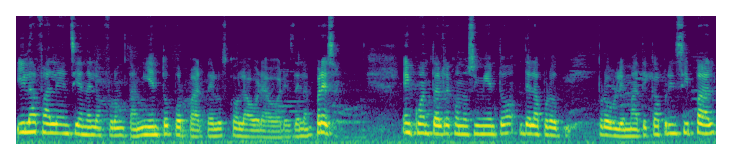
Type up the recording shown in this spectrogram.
y la falencia en el afrontamiento por parte de los colaboradores de la empresa. En cuanto al reconocimiento de la problemática principal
